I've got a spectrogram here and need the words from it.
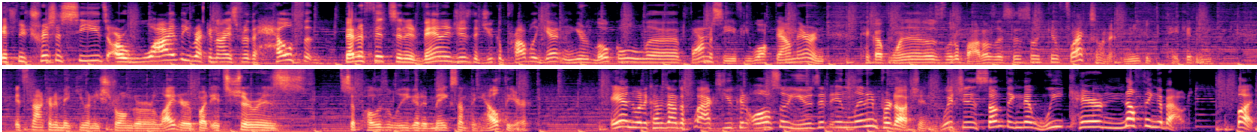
Its nutritious seeds are widely recognized for the health benefits and advantages that you could probably get in your local uh, pharmacy if you walk down there and pick up one of those little bottles that says like flax on it and you could take it and it's not going to make you any stronger or lighter, but it sure is supposedly going to make something healthier. And when it comes down to flax, you can also use it in linen production, which is something that we care nothing about. But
